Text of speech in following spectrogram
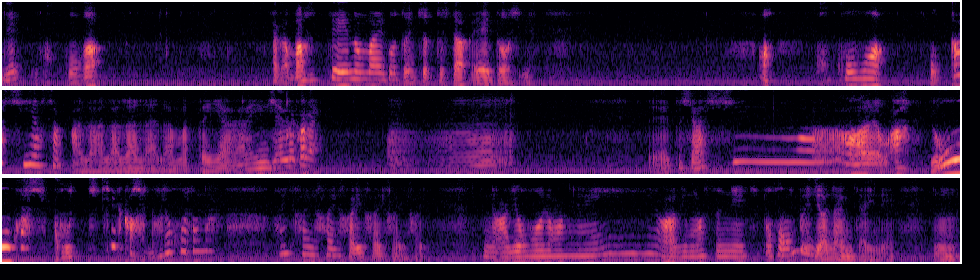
で、ここが、なんかバス停の前ごとにちょっとした、えっ、ー、と、あ、ここは、お菓子屋さん。あららららら、またやいんじゃないこれ。えっ、ー、と、写真は、あ、洋菓子、こっち系か。なるほどな。はいはいはいはいはいはいはい。なるほどね。ありますね。ちょっとホームページはないみたいね。うん。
